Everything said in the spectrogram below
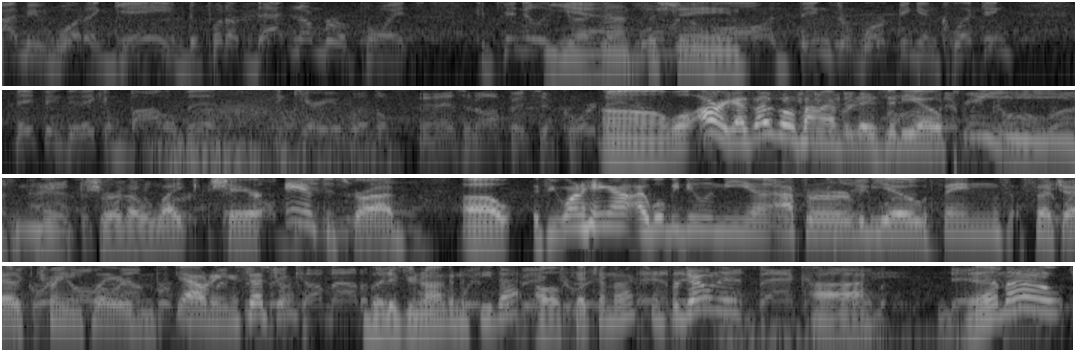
I mean, what a game to put up that number of points, continually yeah, it's a shame. and things are working and clicking. They think that they can bottle this and carry it with them. And as an offensive coordinator. Oh, well, all right, guys. That's all the time I have for today's video. Please make sure to like, share, and subscribe. Uh, if you want to hang out, I will be doing the uh, after video things such as training players and scouting, etc. But if you're not going to see that, I'll catch you on the next one. For Jonas, I am out.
